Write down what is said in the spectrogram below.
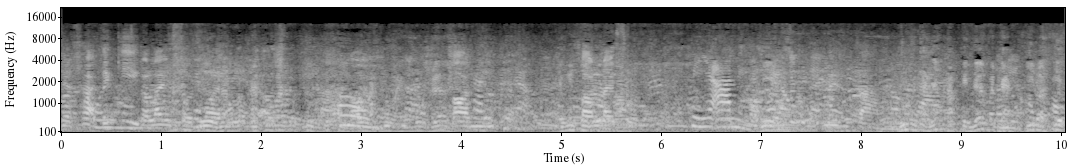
เนี่ยค่ะตะกี้ก็ไล่สดเลยนะไปเอาวันที่ร้านตอนตอนตอนไล่สดมีอันนี่แม่ตานี่มันนะครับเป็นเรื่องประจักษ์ที่เราเทียบ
